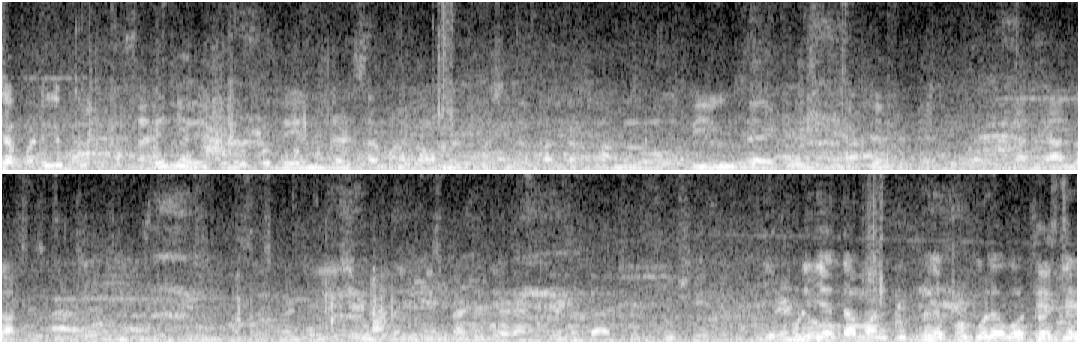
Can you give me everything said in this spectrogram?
చెప్పండి ఇప్పుడు సరే ఇప్పుడు కొద్దిగా ఏంటంటే సార్ మన గవర్నమెంట్ ప్రొసీజర్ ప్రకారం అందులో రీయూజ్ అయ్యేటువంటి మెటీరియల్ ఉంటే దాని వాల్యూ అసెస్మెంట్ అసెస్మెంట్ చేసి మళ్ళీ డిస్మాంటిల్ చేయడానికి ఇంత చూసి ఎప్పుడు చేద్దాం అనుకుంటున్నావు ఎప్పుడు గులగొట్టి.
